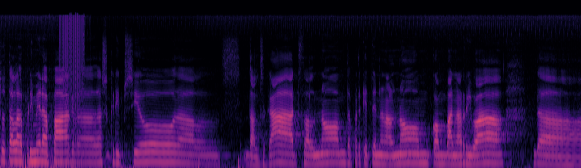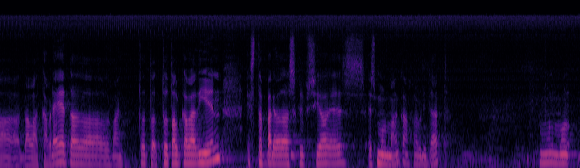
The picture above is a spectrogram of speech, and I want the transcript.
Tota la primera part de descripció dels dels gats, del nom, de per què tenen el nom, com van arribar, de, de la cabreta, de, bueno, tot, tot el que va dient, aquesta part de descripció és, és molt maca, la veritat. Molt, molt,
